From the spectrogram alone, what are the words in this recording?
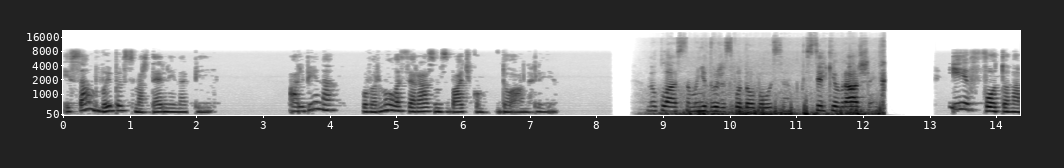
і сам випив смертельний напій. Альбіна повернулася разом з батьком до Англії. Ну класно, мені дуже сподобалося. Стільки вражень. І фото на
